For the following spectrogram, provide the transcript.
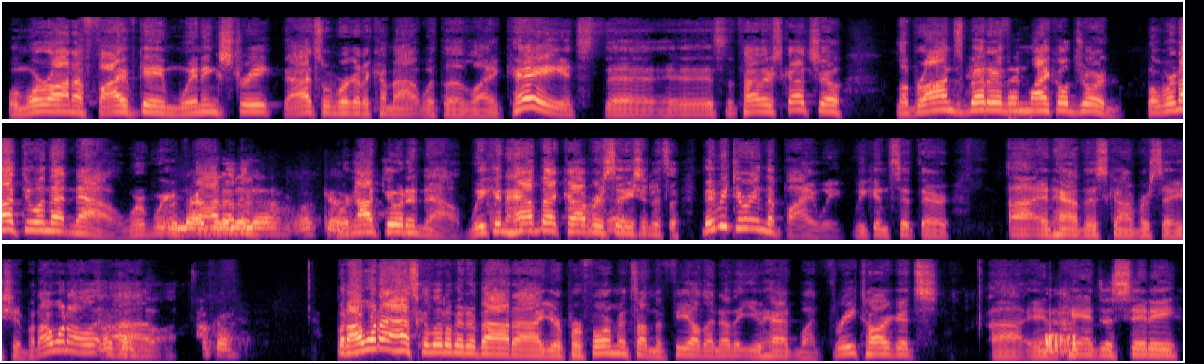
when we're on a five game winning streak, that's when we're going to come out with a like, hey, it's the it's the Tyler Scott show. LeBron's better than Michael Jordan, but we're not doing that now. We're we're, we're not, not other, okay. We're not doing it now. We can have that conversation. Okay. It's maybe during the bye week we can sit there uh, and have this conversation. But I want to okay. Uh, okay. But I want to ask a little bit about uh, your performance on the field. I know that you had what three targets uh, in Kansas City.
